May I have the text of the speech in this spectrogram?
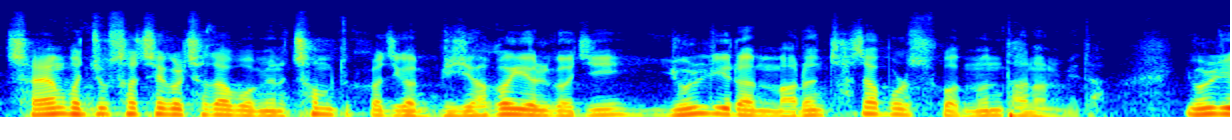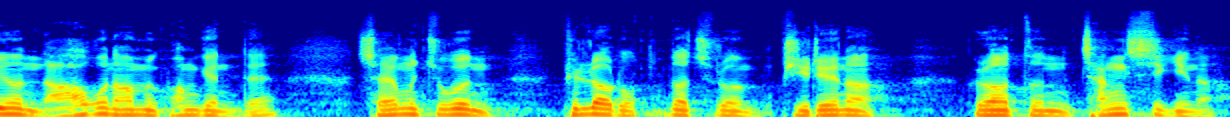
서양 건축 사 책을 쳐다보면 처음부터 까지가 미학의 열거지 윤리란 말은 찾아볼 수가 없는 단어입니다. 윤리는 나하고 남의 관계인데 서양 건축은 빌라 로tun다처럼 비례나 그런 어떤 장식이나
